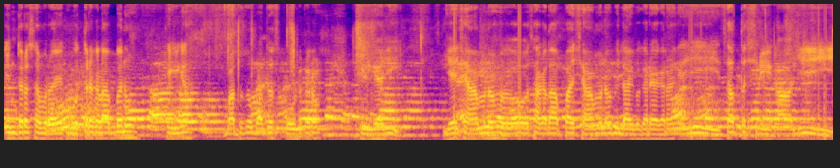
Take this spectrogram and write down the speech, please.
ਇੰਦਰ ਸਮਰਾਏ ਕਬੂਤਰ ਕਲੱਬ ਨੂੰ, ਠੀਕ ਹੈ? ਵੱਧ ਤੋਂ ਵੱਧ ਸਪੋਰਟ ਕਰੋ। ਠੀਕ ਹੈ ਜੀ। ਜੇ ਸ਼ਾਮ ਨੂੰ ਹੋ ਹੋ ਸਕਦਾ ਆਪਾਂ ਸ਼ਾਮ ਨੂੰ ਵੀ ਲਾਈਵ ਕਰਿਆ ਕਰਾਂਗੇ ਜੀ। ਸਤਿ ਸ੍ਰੀ ਅਕਾਲ ਜੀ।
